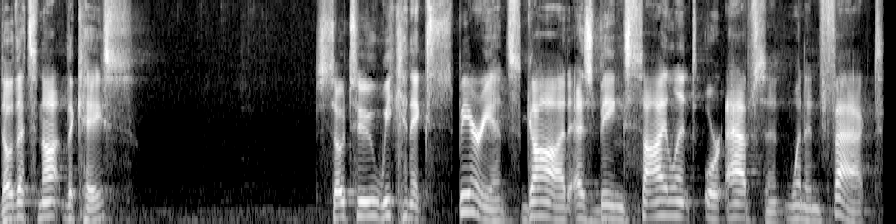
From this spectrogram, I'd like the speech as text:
Though that's not the case, so too we can experience God as being silent or absent when in fact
